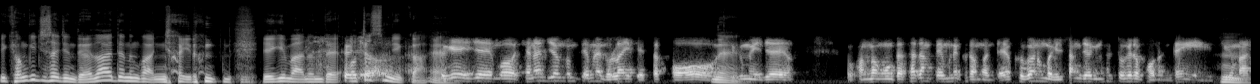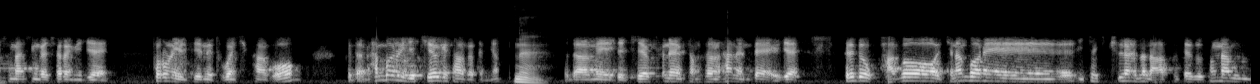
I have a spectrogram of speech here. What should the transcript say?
이 경기지사 이제 내놔야 되는 거 아니냐 이런 얘기 많은데 그렇죠. 어떻습니까? 예. 그게 이제 뭐 재난지원금 때문에 논란이 됐었고 네. 지금은 이제 그 관광공사 사장 때문에 그런 건데요. 그거는 뭐 일상적인 활동이라고 보는데 지금 음. 말씀하신 것처럼 이제 토론회 일주일에 두 번씩 하고 그다음 한 번은 이제 지역에서 하거든요. 네. 그다음에 이제 지역 순회 경선을 하는데 이제 그래도 과거 지난번에 2017년에서 나왔을 때도 성남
